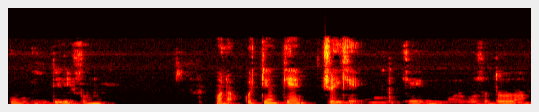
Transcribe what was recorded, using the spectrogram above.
Uh, el teléfono. Bueno, cuestión que yo dije, qué morboso todo.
